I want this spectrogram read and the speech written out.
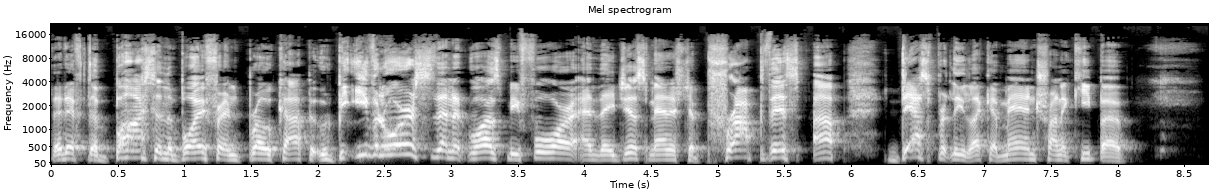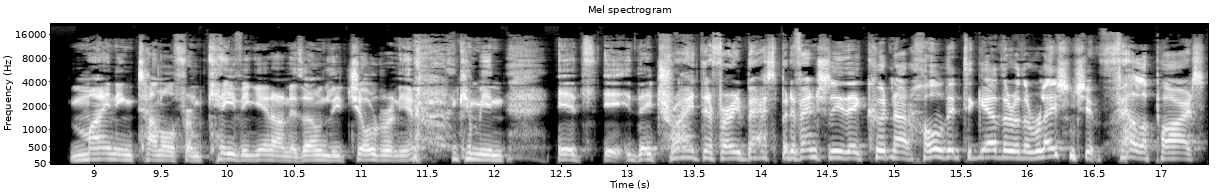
that if the boss and the boyfriend broke up, it would be even worse than it was before. And they just managed to prop this up desperately like a man trying to keep a, mining tunnel from caving in on his only children. You know, like, I mean, it's, it, they tried their very best, but eventually they could not hold it together. The relationship fell apart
